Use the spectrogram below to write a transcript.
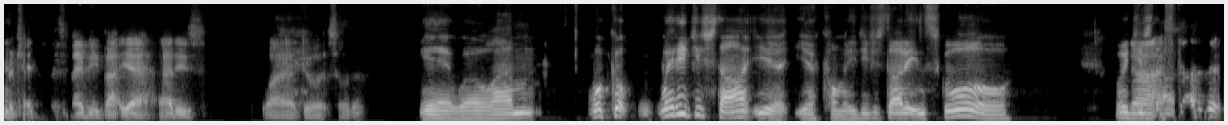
Pretentious maybe, but yeah, that is why I do it, sort of. yeah. Well, um, what got? Where did you start your your comedy? Did you start it in school or where did No, you I start? started it.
